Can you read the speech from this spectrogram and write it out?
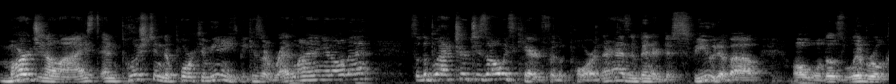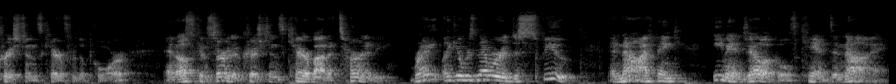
marginalized and pushed into poor communities because of redlining and all that. So the black church has always cared for the poor, and there hasn't been a dispute about, oh, well, those liberal Christians care for the poor, and us conservative Christians care about eternity, right? Like it was never a dispute. And now I think evangelicals can't deny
